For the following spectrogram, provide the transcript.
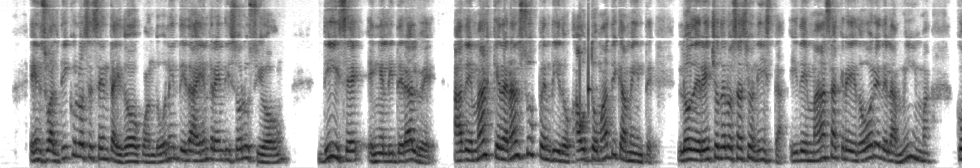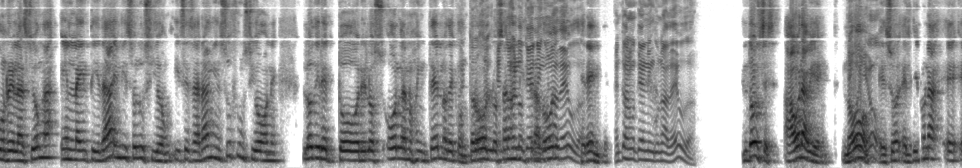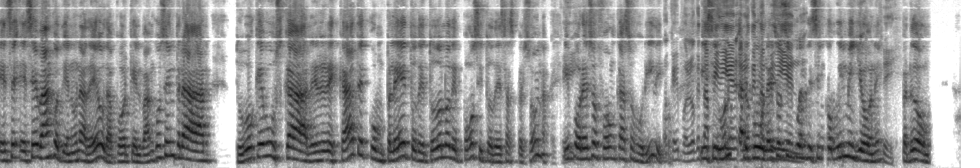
en su artículo 62, cuando una entidad entra en disolución, dice en el literal B, además quedarán suspendidos automáticamente los derechos de los accionistas y demás acreedores de la misma con relación a en la entidad en disolución y cesarán en sus funciones los directores, los órganos internos de control, los administradores, no gerentes. Entonces no tiene ninguna deuda. Entonces, ahora bien, no, eso, él tiene una, e, ese, ese banco tiene una deuda porque el Banco Central tuvo que buscar el rescate completo de todos los depósitos de esas personas. Y por eso fue un caso jurídico. y si uno calcula esos 55 mil millones, perdón,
